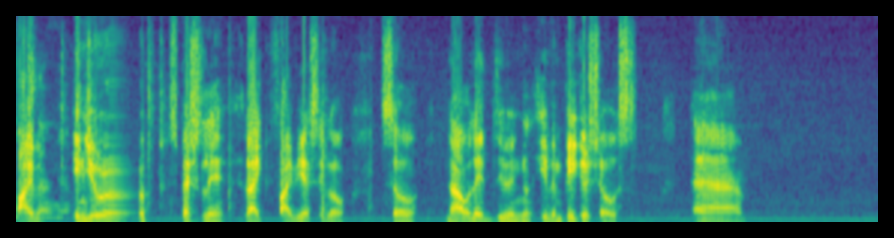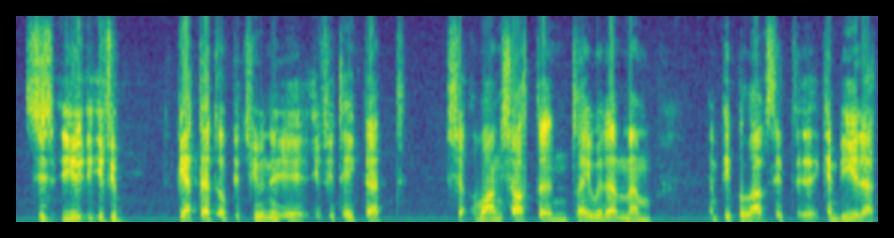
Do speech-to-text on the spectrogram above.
Five- yeah. in Europe, especially like five years ago. So now they're doing even bigger shows. Um, so you, if you get that opportunity, if you take that sh- one shot and play with them, and and people loves it, it can be that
